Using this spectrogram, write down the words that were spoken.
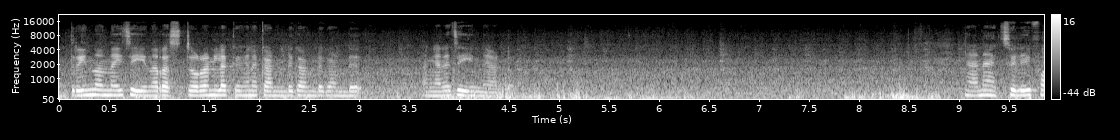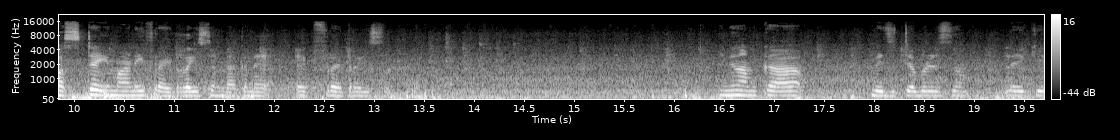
ഇത്രയും നന്നായി ചെയ്യുന്ന റെസ്റ്റോറന്റിലൊക്കെ ഇങ്ങനെ കണ്ട് കണ്ട് കണ്ട് അങ്ങനെ ചെയ്യുന്ന കേട്ടോ ഞാൻ ആക്ച്വലി ഫസ്റ്റ് ടൈമാണ് ഈ ഫ്രൈഡ് റൈസ് ഉണ്ടാക്കുന്നത് എഗ് ഫ്രൈഡ് റൈസ് ഇനി നമുക്ക് ആ വെജിറ്റബിൾസും ലൈക്ക്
